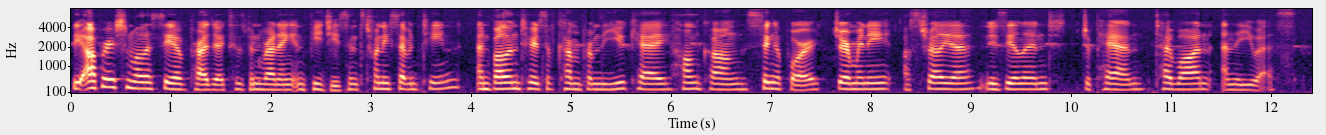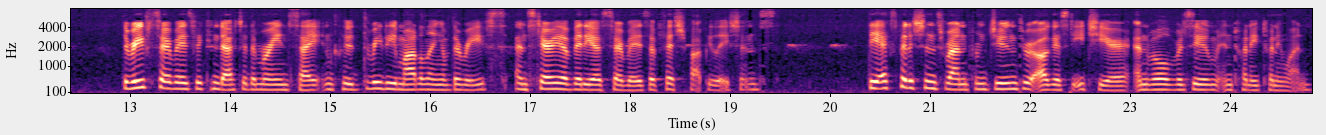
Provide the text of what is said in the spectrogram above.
The Operation Wallacea project has been running in Fiji since 2017, and volunteers have come from the UK, Hong Kong, Singapore, Germany, Australia, New Zealand, Japan, Taiwan, and the US. The reef surveys we conduct at the marine site include 3D modeling of the reefs and stereo video surveys of fish populations. The expeditions run from June through August each year and will resume in 2021.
